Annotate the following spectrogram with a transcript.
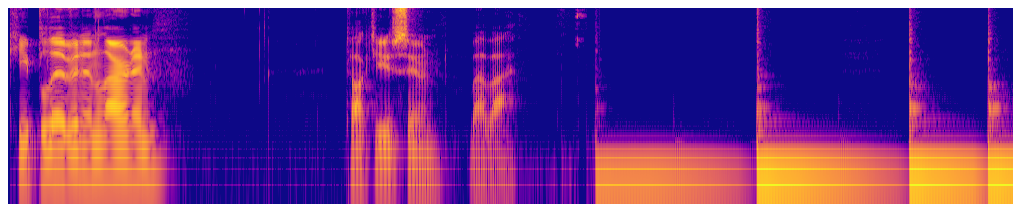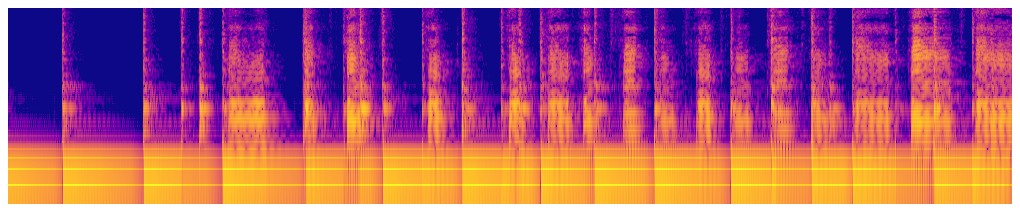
Keep living and learning. Talk to you soon. Bye bye. Thank you. Thank you.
